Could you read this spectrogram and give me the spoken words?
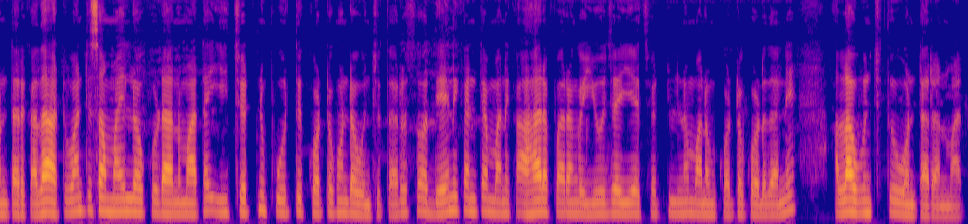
ఉంటారు కదా! అటువంటి సమయంలో కూడా అనమాట ఈ చెట్టును పూర్తి కొట్టకుండా ఉంచుతారు. సో దేనికంటే మనకి ఆహారపరంగా యూజ్ అయ్యే చెట్లను మనం కొట్టకూడదని అలా ఉంచుతూ ఉంటారు అనమాట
